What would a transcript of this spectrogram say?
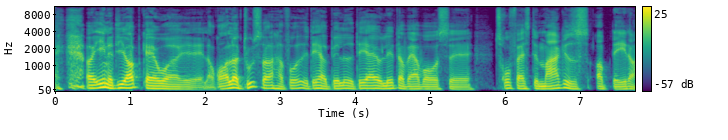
og en af de opgaver, øh, eller roller, du så har fået i det her billede, det er jo lidt at være vores øh, trofaste markedsopdater.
